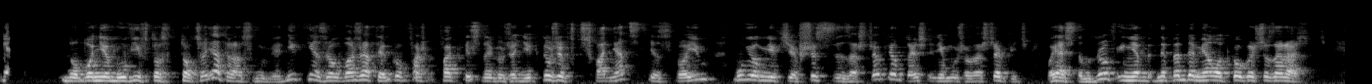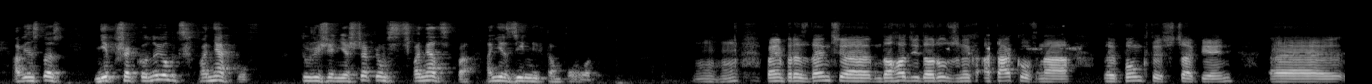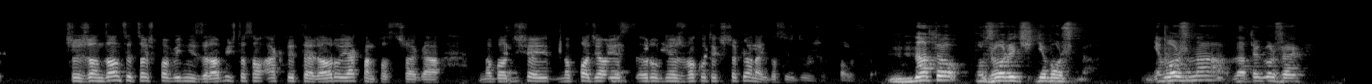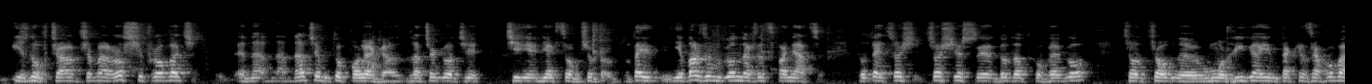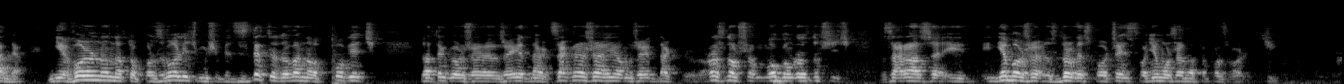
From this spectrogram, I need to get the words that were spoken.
No bo nie mówi w to, to, co ja teraz mówię. Nikt nie zauważa tego faktycznego, że niektórzy w cwaniactwie swoim mówią, niech się wszyscy zaszczepią, to ja się nie muszę zaszczepić, bo ja jestem zdrów i nie, nie będę miał od kogoś się zarazić. A więc to jest, nie przekonują cwaniaków, którzy się nie szczepią z cwaniactwa, a nie z innych tam powodów. Mhm. Panie prezydencie, dochodzi do różnych ataków na y, punkty szczepień. E, czy rządzący coś powinni zrobić? To są akty terroru. Jak pan postrzega? No bo dzisiaj no, podział jest również wokół tych szczepionek dosyć duży w Polsce. Na to pozwolić nie można. Nie można, dlatego że i znów trzeba, trzeba rozszyfrować, na, na, na czym to polega, dlaczego ci, ci nie, nie chcą. Tutaj nie bardzo wygląda, że cwaniacy. Tutaj coś, coś jeszcze dodatkowego, co, co umożliwia im takie zachowania. Nie wolno na to pozwolić, musi być zdecydowana odpowiedź, dlatego że, że jednak zagrażają, że jednak roznoszą, mogą roznosić zarazę i, i nie może, zdrowe społeczeństwo nie może na to pozwolić.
